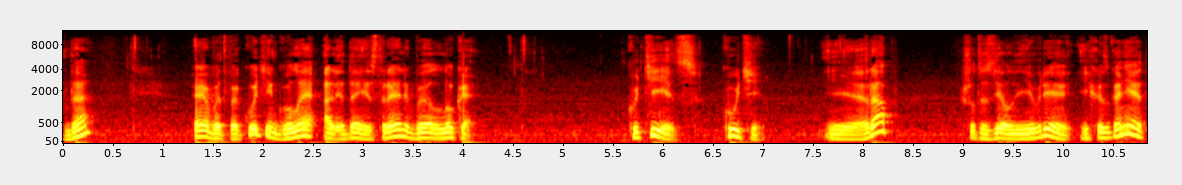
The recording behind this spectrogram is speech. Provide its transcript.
Да? Эбет векути гуле алиде Исраэль в луке. Кутиец, кути и раб что-то сделали евреи, их изгоняют.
